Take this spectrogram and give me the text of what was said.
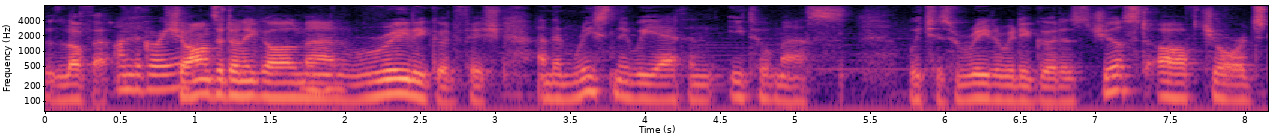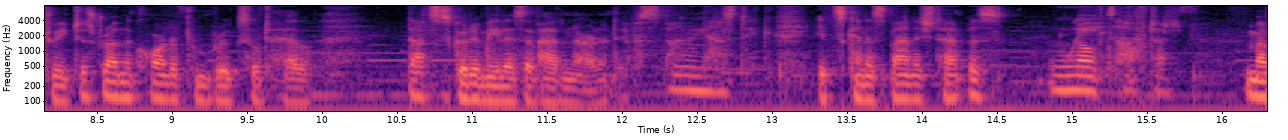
Love that. On the green? Sean's a Donegal man, mm-hmm. really good fish. And then recently we ate an Uno Mas, which is really, really good. It's just off George Street, just around the corner from Brooks Hotel. That's as good a meal as I've had in Ireland. It was fantastic. It's kind of Spanish tapas. love Loved it. My,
